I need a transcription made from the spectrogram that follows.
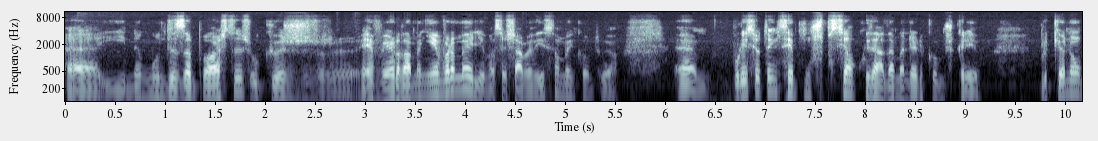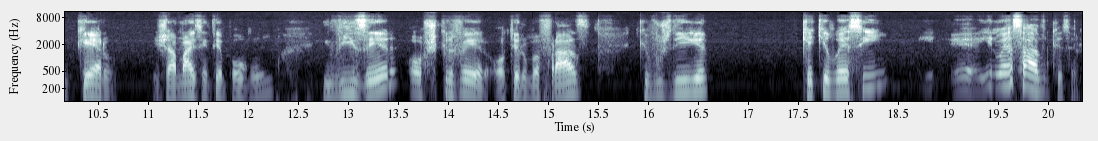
Uh, e no mundo das apostas, o que hoje é verde, amanhã é vermelho. E vocês sabem disso também quanto eu. Por isso eu tenho sempre um especial cuidado da maneira como escrevo. Porque eu não quero, jamais em tempo algum, dizer ou escrever ou ter uma frase que vos diga que aquilo é assim é, e não é assado, quer dizer,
